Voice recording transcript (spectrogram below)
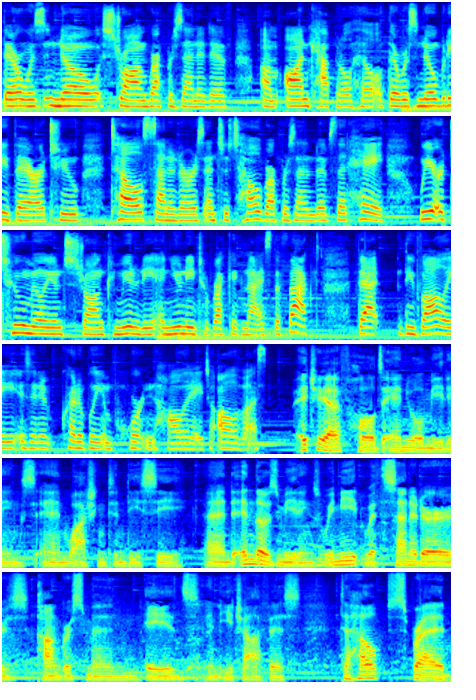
there was no strong representative um, on Capitol Hill. There was nobody there to tell senators and to tell representatives that, hey, we are a two million strong community and you need to recognize the fact that Diwali is an incredibly important holiday to all of us. HAF holds annual meetings in Washington, D.C. And in those meetings, we meet with senators, congressmen, aides in each office to help spread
